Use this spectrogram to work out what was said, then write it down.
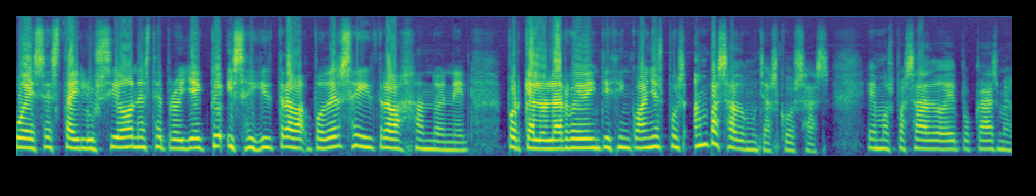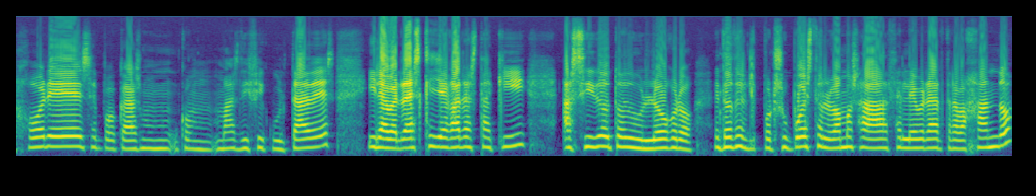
pues esta ilusión, este proyecto y seguir poder seguir trabajando en él. Porque a lo largo de 25 años pues han pasado muchas cosas. Hemos pasado épocas mejores, épocas con más dificultades y la verdad es que llegar hasta aquí ha sido todo un logro. Entonces, por supuesto, lo vamos a celebrar trabajando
